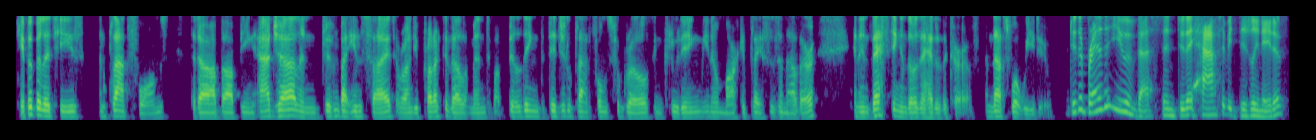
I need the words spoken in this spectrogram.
capabilities and platforms that are about being agile and driven by insight around your product development, about building the digital platforms for growth, including you know marketplaces and other, and investing in those ahead of the curve. And that's what we do. Do the brands that you invest in do they have to be digitally native?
